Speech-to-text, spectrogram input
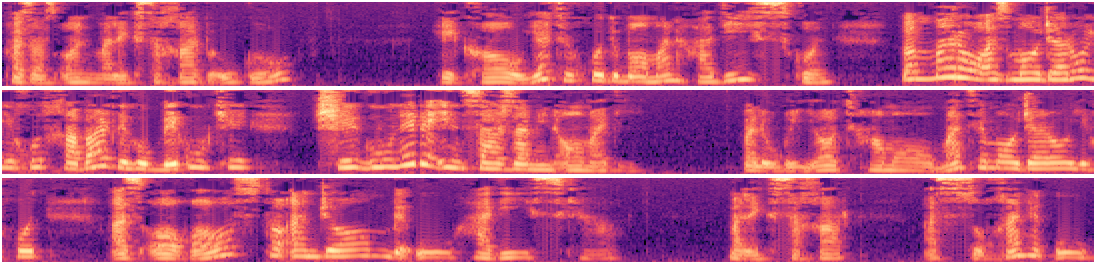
پس از آن ملک سخر به او گفت حکایت خود با من حدیث کن و مرا از ماجرای خود خبر ده و بگو که چگونه به این سرزمین آمدی. بلوغیا تمامت ماجرای خود از آغاز تا انجام به او حدیث کرد. ملک سخر از سخن او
